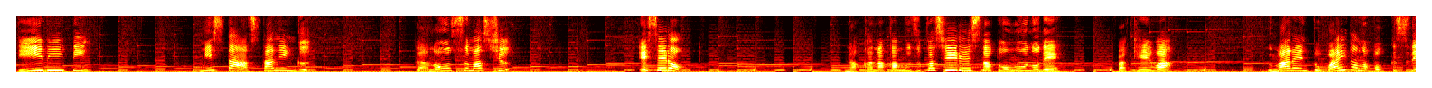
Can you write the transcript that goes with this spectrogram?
DB ピン。ミスター・スタニング。ダノンスマッシュ。エセロ。なかなか難しいレースだと思うので馬券は馬連とワイドのボックスで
